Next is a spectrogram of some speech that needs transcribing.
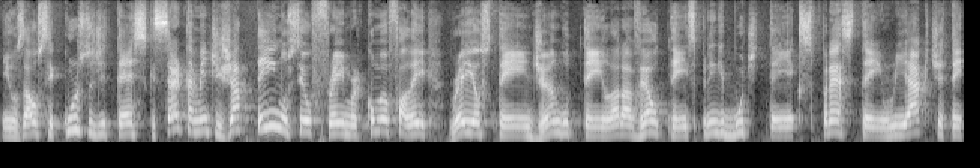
em usar os recursos de testes que certamente já tem no seu framework, como eu falei, Rails tem, Django tem, Laravel tem, Spring Boot tem, Express tem, React tem,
